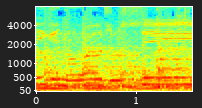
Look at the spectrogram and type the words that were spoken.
seeking the world, you'll see.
